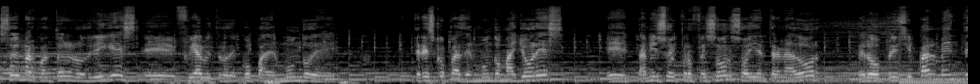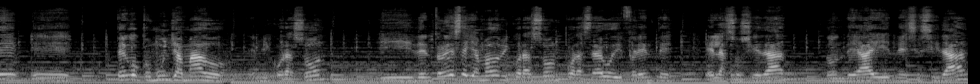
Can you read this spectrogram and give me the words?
soy Marco Antonio Rodríguez, eh, fui árbitro de Copa del Mundo, de tres Copas del Mundo mayores. Eh, también soy profesor, soy entrenador, pero principalmente eh, tengo como un llamado en mi corazón y dentro de ese llamado en mi corazón por hacer algo diferente en la sociedad donde hay necesidad,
